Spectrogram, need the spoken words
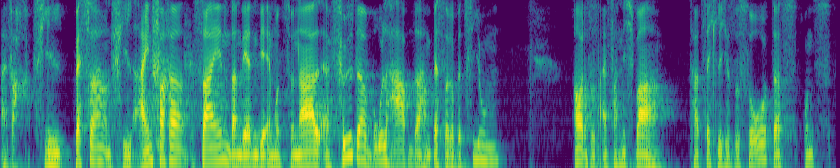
einfach viel besser und viel einfacher sein, dann werden wir emotional erfüllter, wohlhabender, haben bessere Beziehungen. Aber das ist einfach nicht wahr. Tatsächlich ist es so, dass uns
